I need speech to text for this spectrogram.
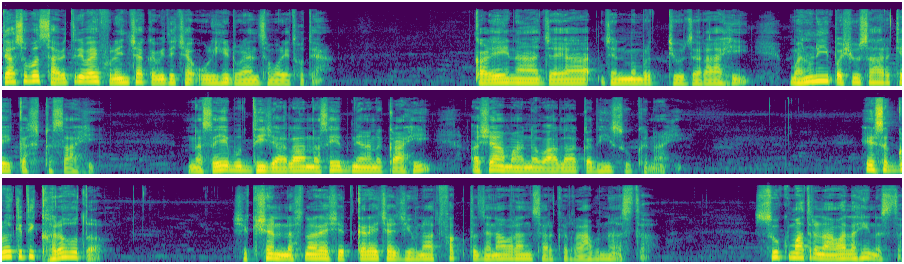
त्यासोबत सावित्रीबाई फुलेंच्या कवितेच्या ओळीही डोळ्यांसमोर येत होत्या. कळेना जया जन्ममृत्यू जराही म्हणूनही पशुसारखे कष्ट साही. नसे बुद्धी ज्याला नसे ज्ञान काही अशा मानवाला कधी सुख नाही. हे सगळं किती खरं होतं? शिक्षण नसणाऱ्या शेतकऱ्याच्या जीवनात फक्त जनावरांसारखं राबणं असतं. सुख मात्र नावालाही नसतं.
